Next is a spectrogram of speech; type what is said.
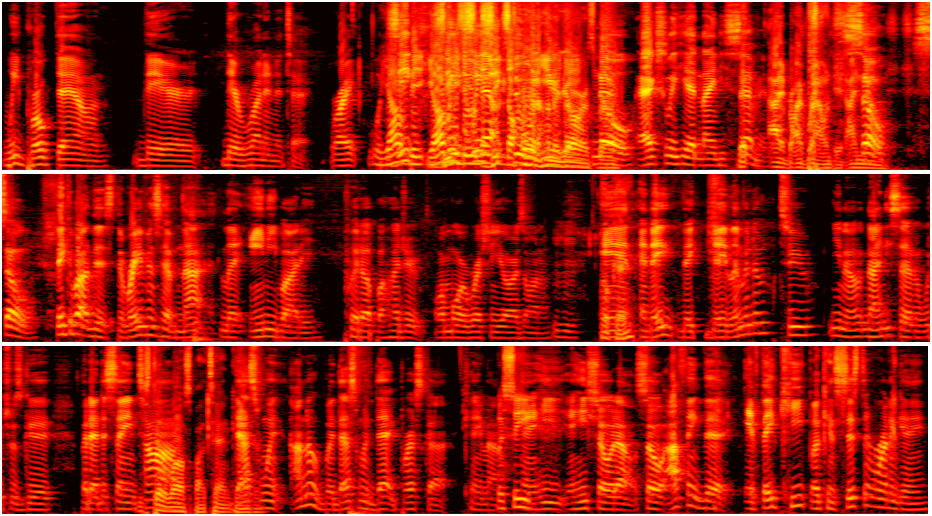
we broke down their their running attack, right? well, y'all Zeke- be y'all be doing Zeke that Zeke's the whole year. though. yards. bro. No, actually, he had 97. I, I rounded. I so, know. so think about this: the Ravens have not let anybody put up 100 or more rushing yards on them, mm-hmm. and Okay. and they, they they limit them to you know 97, which was good. But at the same time, Still lost by ten. That's Calvin. when I know, but that's when Dak Prescott came out. But see- and he and he showed out. So I think that if they keep a consistent running game,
